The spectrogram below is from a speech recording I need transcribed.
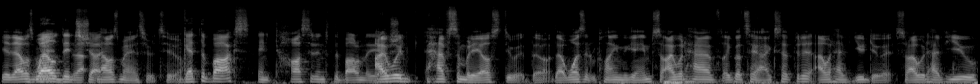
Yeah, that was Welded my, that, shut. That was my answer too. Get the box and toss it into the bottom of the I ocean. would have somebody else do it though. That wasn't playing the game. So I would have like let's say I accepted it. I would have you do it. So I would have you,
